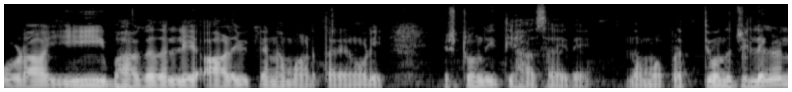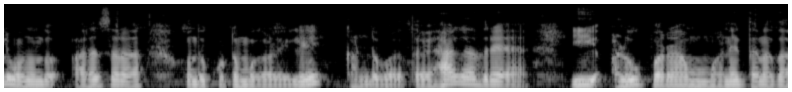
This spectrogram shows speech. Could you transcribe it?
ಕೂಡ ಈ ಭಾಗದಲ್ಲಿ ಆಳ್ವಿಕೆಯನ್ನು ಮಾಡ್ತಾರೆ. ನೋಡಿ ಎಷ್ಟೊಂದು ಇತಿಹಾಸ ಇದೆ. ನಮ್ಮ ಪ್ರತಿಯೊಂದು ಜಿಲ್ಲೆಗಳಲ್ಲಿ ಒಂದೊಂದು ಅರಸರ ಒಂದು ಕುಟುಂಬಗಳಲ್ಲಿ ಕಂಡು ಬರ್ತವೆ ಹಾಗಾದರೆ ಈ ಅಳುಪರ ಮನೆತನದ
